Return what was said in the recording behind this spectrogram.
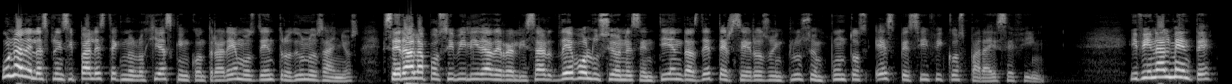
Una de las principales tecnologías que encontraremos dentro de unos años será la posibilidad de realizar devoluciones en tiendas de terceros o incluso en puntos específicos para ese fin. Y finalmente,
